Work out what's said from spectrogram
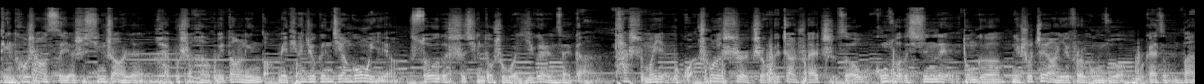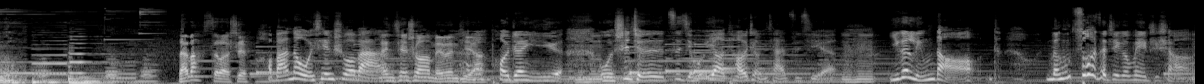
顶头上司也是新上任，还不是很会当领导，每天就跟监工一样，所有的事情都是我一个人在干，他什么也不管，出了事只会站出来指责我，工作的心累。东哥，你说这样一份工作，我该怎么办呢？来吧，司老师。好吧，那我先说吧。哎，你先说，没问题啊。抛砖引玉，我是觉得自己要调整一下自己。嗯哼，一个领导。能坐在这个位置上，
